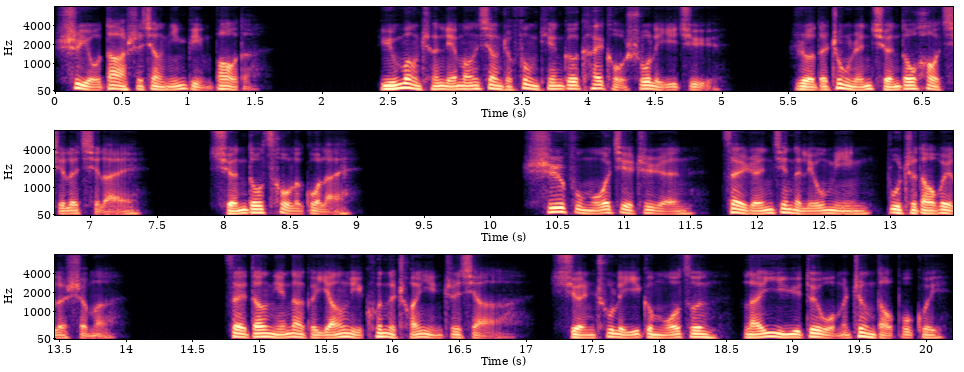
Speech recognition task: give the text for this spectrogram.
是有大事向您禀报的。”云望尘连忙向着奉天哥开口说了一句，惹得众人全都好奇了起来，全都凑了过来。师傅，魔界之人在人间的流名，不知道为了什么，在当年那个杨礼坤的传引之下，选出了一个魔尊来，意欲对我们正道不归。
